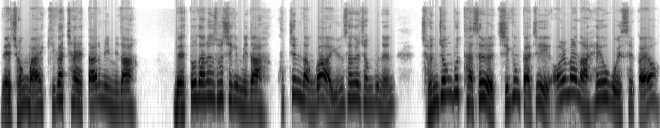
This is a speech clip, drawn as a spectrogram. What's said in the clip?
네, 정말 기가 차의 따름입니다. 네, 또 다른 소식입니다. 국진당과 윤석열 정부는 전 정부 탓을 지금까지 얼마나 해오고 있을까요?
